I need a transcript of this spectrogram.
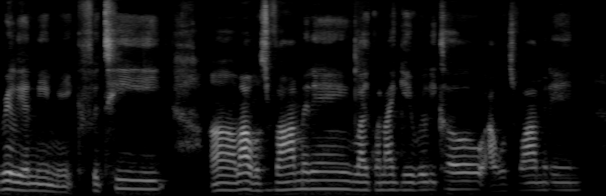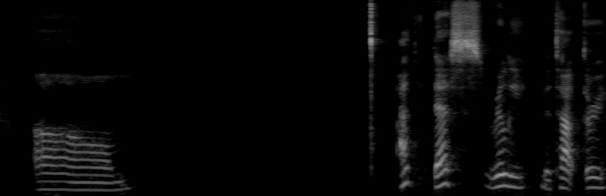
really anemic, fatigue. Um, I was vomiting. Like when I get really cold, I was vomiting. Um, I think that's really the top three.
